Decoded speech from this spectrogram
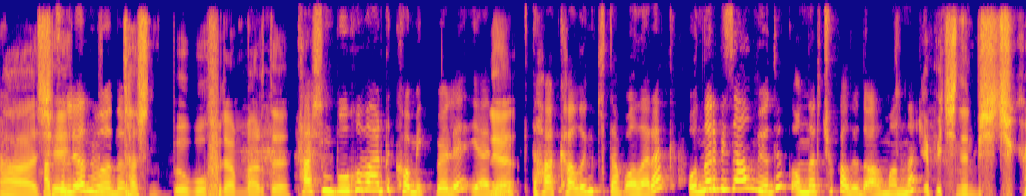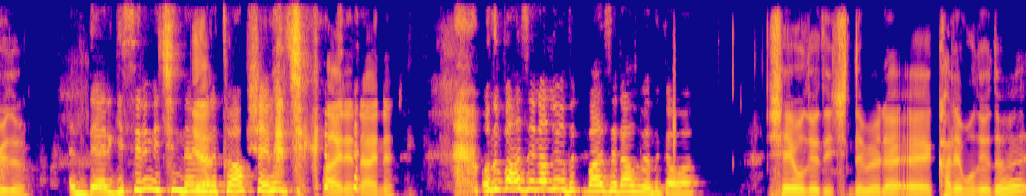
Ha, şey Hatırlıyor musun onu? taşın bu, bu falan vardı. Taschenbuch'u vardı komik böyle yani Ya. daha kalın kitap olarak. Onları biz almıyorduk. Onları çok alıyordu Almanlar. Hep içinden bir şey çıkıyordu. Dergisinin içinden Ya. böyle tuhaf şeyler çıkıyor. Aynen aynen. Onu bazen alıyorduk, bazen almıyorduk ama. Şey oluyordu içinde böyle e, kalem oluyordu.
